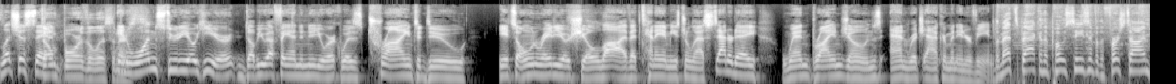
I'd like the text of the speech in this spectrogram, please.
let's just say Don't bore the listeners. in one studio here, WFAN in New York was trying to do its own radio show live at 10 a.m. Eastern last Saturday when Brian Jones and Rich Ackerman intervened. The Mets back in the postseason for the first time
